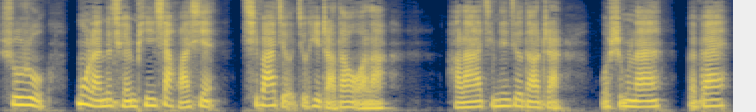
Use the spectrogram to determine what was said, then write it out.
输入木兰的全拼下划线七八九就可以找到我了。好啦，今天就到这儿，我是木兰，拜拜。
